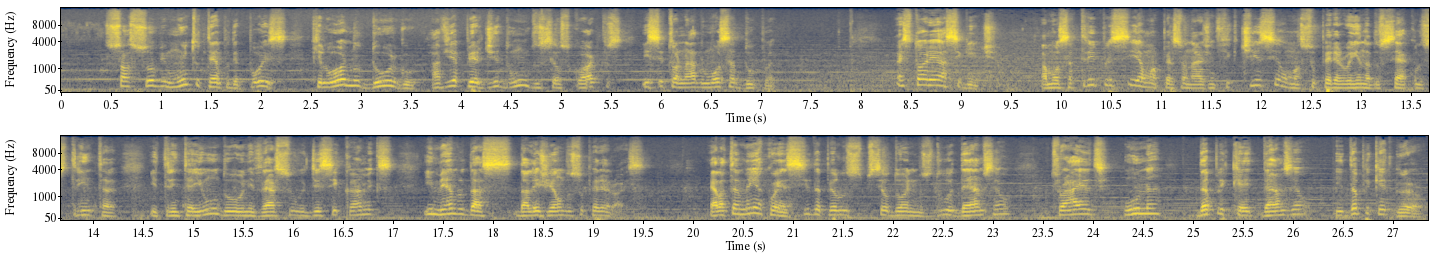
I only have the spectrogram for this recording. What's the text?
só soube muito tempo depois que Luorno Durgo havia perdido um dos seus corpos e se tornado moça dupla. A história é a seguinte: a moça Tríplice é uma personagem fictícia, uma super-heroína dos séculos 30 e 31 do universo DC Comics e membro das, da Legião dos Super-Heróis. Ela também é conhecida pelos pseudônimos Duo Damsel, Triad, Una, Duplicate Damsel e Duplicate Girl.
